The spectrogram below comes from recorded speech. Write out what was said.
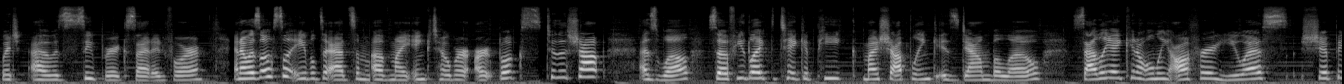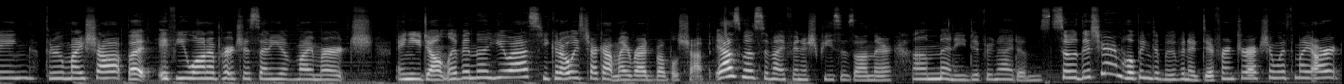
which I was super excited for. And I was also able to add some of my Inktober art books to the shop as well. So if you'd like to take a peek, my shop link is down below. Sadly, I can only offer US shipping through my shop, but if you want to purchase any of my merch, and you don't live in the US, you could always check out my Redbubble shop. It has most of my finished pieces on there, um, many different items. So this year I'm hoping to move in a different direction with my art.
